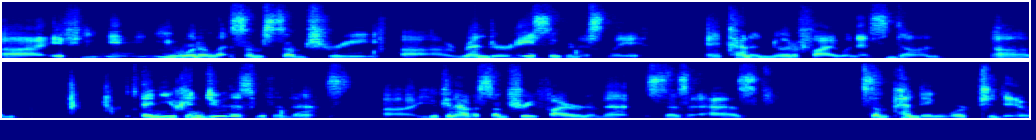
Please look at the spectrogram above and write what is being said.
uh, if you, you, want to let some subtree uh, render asynchronously and kind of notify when it's done. Um, and you can do this with events. Uh, you can have a subtree fire an event that says it has some pending work to do,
